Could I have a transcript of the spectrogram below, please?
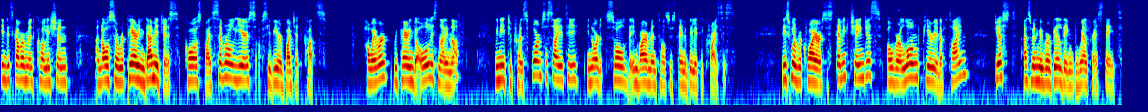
in this government coalition and also repairing damages caused by several years of severe budget cuts. However, repairing the old is not enough. We need to transform society in order to solve the environmental sustainability crisis. This will require systemic changes over a long period of time, just as when we were building the welfare state.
